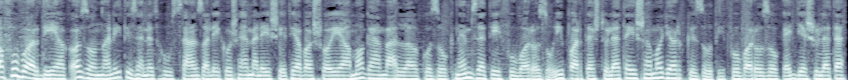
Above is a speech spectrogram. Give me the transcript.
A fuvardíjak azonnali 15-20%-os emelését javasolja a magánvállalkozók Nemzeti Fuvarozó Ipartestülete és a Magyar Közúti Fuvarozók Egyesülete.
